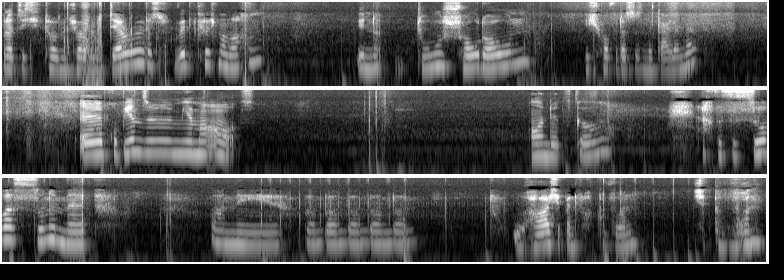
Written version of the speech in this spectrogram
160.000 Schaden mit Daryl. Das würde ich gleich mal machen. In Du Showdown. Ich hoffe, das ist eine geile Map. Äh, probieren Sie mir mal aus. Und let's go. Ach, das ist sowas, so eine Map. Oh nee. Bam, bam, bam, bam, bam. Oha, ich habe einfach gewonnen. Ich habe gewonnen.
